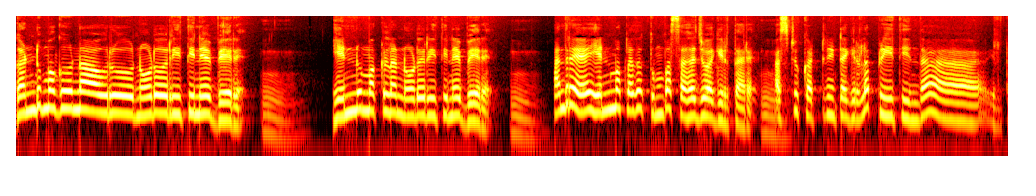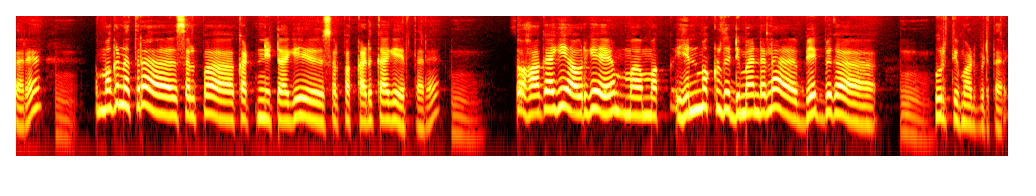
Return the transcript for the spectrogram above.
ಗಂಡು ಮಗುನ ಅವರು ನೋಡೋ ರೀತಿನೇ ಬೇರೆ. ಹೆಣ್ಣು ಮಕ್ಕಳನ್ನ ನೋಡೋ ರೀತಿನೇ ಬೇರೆ. ಅಂದ್ರೆ ಹೆಣ್ಮಕ್ಳದ ತುಂಬಾ ಸಹಜವಾಗಿರ್ತಾರೆ. ಅಷ್ಟು ಕಟ್ಟುನಿಟ್ಟಾಗಿರಲ್ಲ ಪ್ರೀತಿಯಿಂದ ಇರ್ತಾರೆ. ಮಗನ ಹತ್ರ ಸ್ವಲ್ಪ ಕಟ್ಟುನಿಟ್ಟಾಗಿ ಸ್ವಲ್ಪ ಕಡಕಾಗೆ ಇರ್ತಾರೆ. ಸೊ ಹಾಗಾಗಿ ಅವ್ರಿಗೆ ಮಕ್ ಹೆಣ್ಮಕ್ಳದ್ದು ಡಿಮ್ಯಾಂಡ್ ಎಲ್ಲ ಬೇಗ ಬೇಗ ಪೂರ್ತಿ ಮಾಡಿಬಿಡ್ತಾರೆ.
